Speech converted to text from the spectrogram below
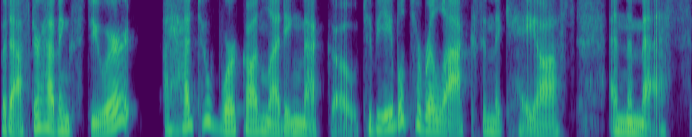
But after having Stuart, I had to work on letting that go to be able to relax in the chaos and the mess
